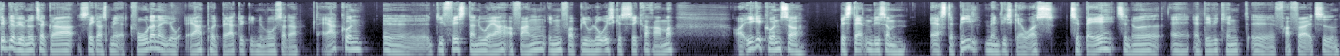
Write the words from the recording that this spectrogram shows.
det bliver vi jo nødt til at gøre sikkert med, at kvoterne jo er på et bæredygtigt niveau, så der, der er kun øh, de fisk, der nu er at fange inden for biologiske sikre rammer. Og ikke kun så bestanden ligesom er stabil, men vi skal jo også tilbage til noget af, af det, vi kendte øh, fra før i tiden.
